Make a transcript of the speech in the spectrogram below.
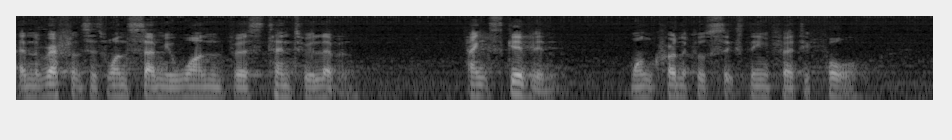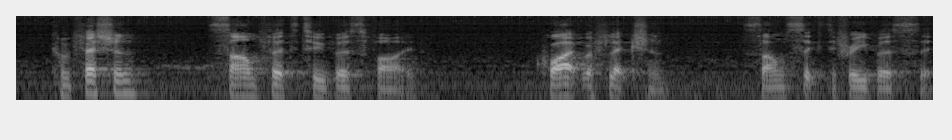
and the reference is 1 Samuel 1, verse 10 to 11. Thanksgiving, 1 Chronicles 16, 34. Confession, Psalm 32, verse 5. Quiet reflection, Psalm 63, verse 6.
